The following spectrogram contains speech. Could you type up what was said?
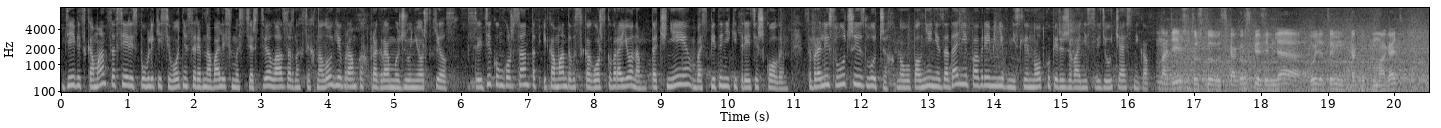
Девять команд со всей республики сегодня соревновались в мастерстве лазерных технологий в рамках программы Junior Skills. Среди конкурсантов и команды Высокогорского района, точнее, воспитанники третьей школы. Собрались лучшие из лучших, но выполнение заданий по времени внесли нотку переживаний среди участников. Надеемся, то, что Высокогорская земля будет им как бы помогать,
